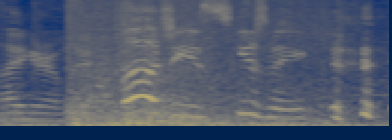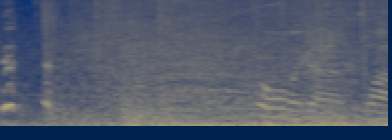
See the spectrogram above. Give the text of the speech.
I hear him. Oh, jeez. Excuse me. oh, my God. Wow.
